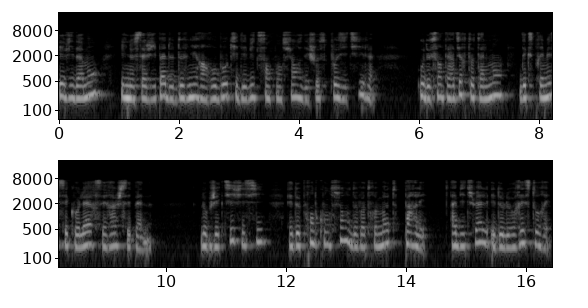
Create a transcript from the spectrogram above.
Évidemment, il ne s'agit pas de devenir un robot qui débite sans conscience des choses positives ou de s'interdire totalement d'exprimer ses colères, ses rages, ses peines. L'objectif ici est de prendre conscience de votre mode parler, habituel, et de le restaurer,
